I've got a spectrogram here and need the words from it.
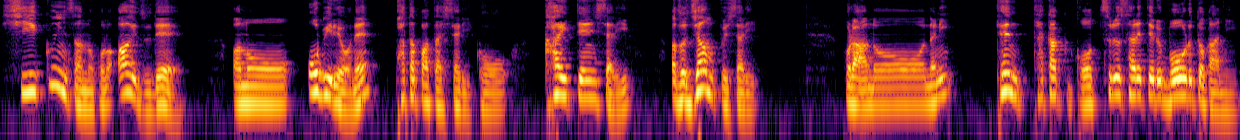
飼育員さんのこの合図で、あのー尾びれをね、パタパタしたり、こう、回転したり、あとジャンプしたり。ほら、あのー何？天高くこう、吊るされてるボールとかに、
